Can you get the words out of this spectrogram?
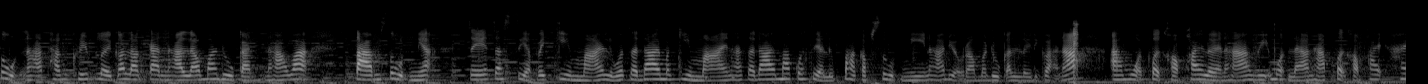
สูตรนะคะ ทั้งคลิปเลยก็แล้วกันนะคะ แล้วมาดูกันนะคะว่าตามสูตรเนี้ย เจ๊จะเสียไปกี่ไม้หรือว่าจะได้มากี่ไม้นะคะจะได้มากกว่าเสียหรือเปล่ากับสูตรนี้นะคะ เดี๋ยวเรามาดูกันเลยดีกว่านะอะหมวดเปิดขอบไพ่เลยนะคะวิหมดแล้วนะคะ เปิดขอบไพ่ให้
